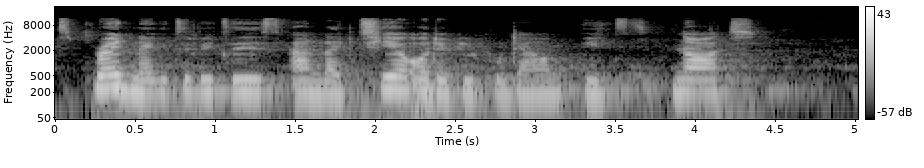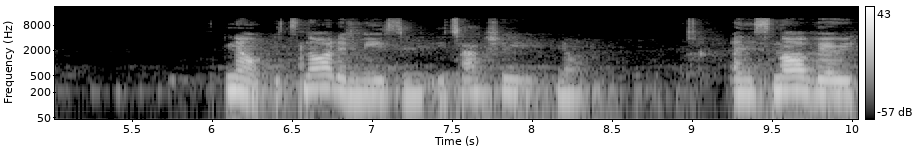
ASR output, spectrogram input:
spread negativities and like tear other people down. It's not no it's not amazing. It's actually no and it's not very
